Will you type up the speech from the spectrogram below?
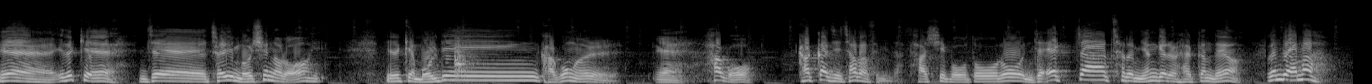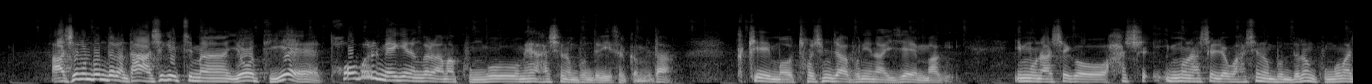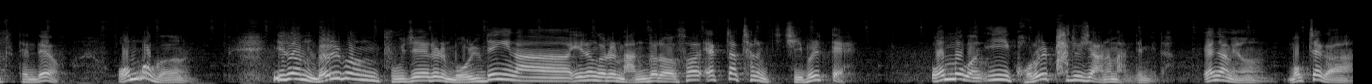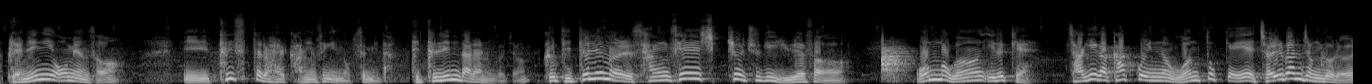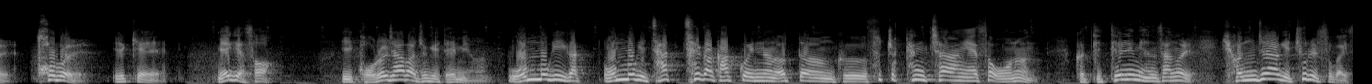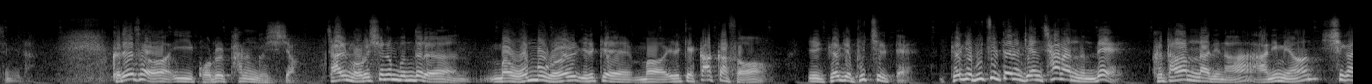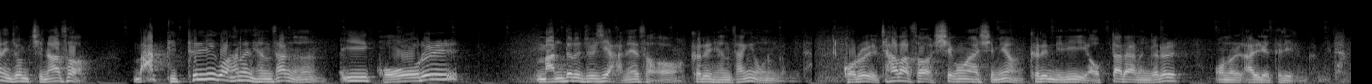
예, 이렇게 이제 저희 머신으로 이렇게 몰딩 가공을 예, 하고 각가지 잡았습니다. 45도로 이제 액자처럼 연결을 할 건데요. 근데 아마 아시는 분들은 다 아시겠지만 요 뒤에 톱을 매기는 걸 아마 궁금해 하시는 분들이 있을 겁니다. 특히 뭐 초심자분이나 이제 막 입문하시고 하시, 입문하시려고 하시는 분들은 궁금하실 텐데요. 원목은 이런 넓은 부재를 몰딩이나 이런 거를 만들어서 액자처럼 집을 때 원목은 이 골을 파주지 않으면 안 됩니다. 왜냐하면 목재가 변형이 오면서 이 트위스트를 할 가능성이 높습니다. 뒤틀린다라는 거죠. 그 뒤틀림을 상쇄시켜 주기 위해서 원목은 이렇게 자기가 갖고 있는 원 두께의 절반 정도를 톱을 이렇게 매겨서 이 골을 잡아주게 되면 원목이, 가- 원목이 자체가 갖고 있는 어떤 그 수축 팽창에서 오는 그 디텔림 현상을 현저하게 줄일 수가 있습니다. 그래서 이 골을 파는 것이죠. 잘 모르시는 분들은 뭐 원목을 이렇게 뭐 이렇게 깎아서 이 벽에 붙일 때 벽에 붙일 때는 괜찮았는데 그 다음 날이나 아니면 시간이 좀 지나서 막 뒤틀리고 하는 현상은 이 골을 만들어주지 않아서 그런 현상이 오는 겁니다. 골을 잡아서 시공하시면 그런 일이 없다라는 것을 오늘 알려드리는 겁니다.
